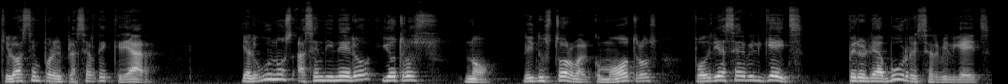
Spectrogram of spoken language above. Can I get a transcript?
que lo hacen por el placer de crear. Y algunos hacen dinero y otros no. Linus Torvald, como otros, podría ser Bill Gates, pero le aburre ser Bill Gates.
